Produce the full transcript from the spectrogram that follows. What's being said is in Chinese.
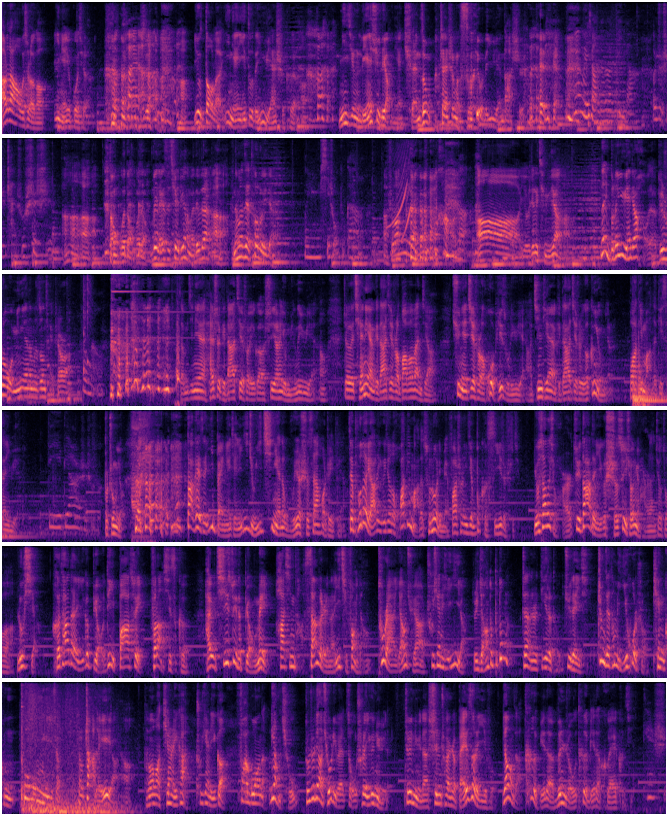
Hello，大家好，我是老高。一年又过去了，快呀！是啊，啊，又到了一年一度的预言时刻了啊！你已经连续两年全中，战胜了所有的预言大师，太厉害了我并没想跟他比呀，我只是阐述事实。啊啊啊！懂，我懂，我懂，未来是确定的嘛，对不对啊？能不能再透露一点我已经洗手不干了，啊？是吗？预言都是不好的。哦，有这个倾向啊？那你不能预言点好的，比如说我明年能不能中彩票啊？不能。咱们今天还是给大家介绍一个世界上有名的预言啊。这个前年给大家介绍了八八万家，去年介绍了霍皮族的预言啊。今天给大家介绍一个更有名的花地玛的第三预言，第一、第二是什么？不重要。大概在一百年前，就一九一七年的五月十三号这一天，在葡萄牙的一个叫做花地玛的村落里面，发生了一件不可思议的事情。有三个小孩，最大的一个十岁小女孩呢，叫做露西亚，和她的一个表弟八岁弗朗西斯科。还有七岁的表妹哈辛塔，三个人呢一起放羊。突然，羊群啊出现了一些异样，就是羊都不动了，站在那儿低着头聚在一起。正在他们疑惑的时候，天空砰的一声，像炸雷一样的啊！他们往天上一看，出现了一个发光的亮球。从这亮球里边走出来一个女的，这个女的身穿着白色的衣服，样子啊特别的温柔，特别的和蔼可亲。天使。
